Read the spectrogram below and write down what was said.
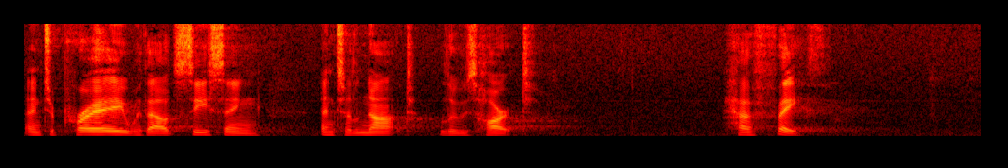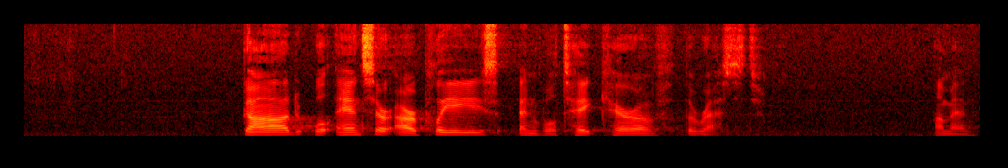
and to pray without ceasing and to not lose heart. Have faith. God will answer our pleas and will take care of the rest. Amen.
